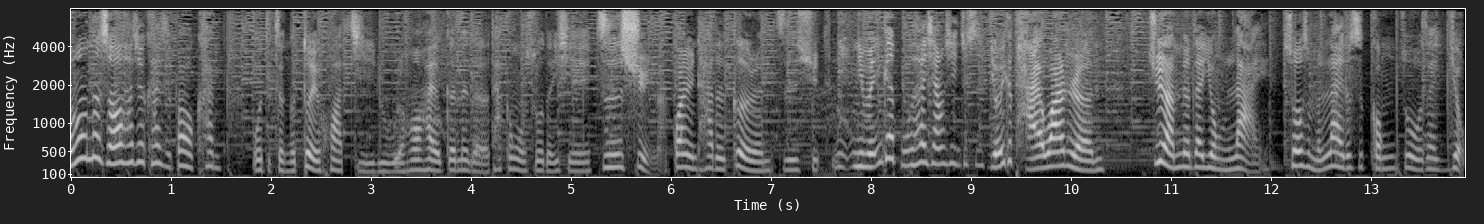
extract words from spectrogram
然后那时候他就开始帮我看我的整个对话记录，然后还有跟那个他跟我说的一些资讯啊，关于他的个人资讯。你你们应该不太相信，就是有一个台湾人居然没有在用赖，说什么赖都是工作在用。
